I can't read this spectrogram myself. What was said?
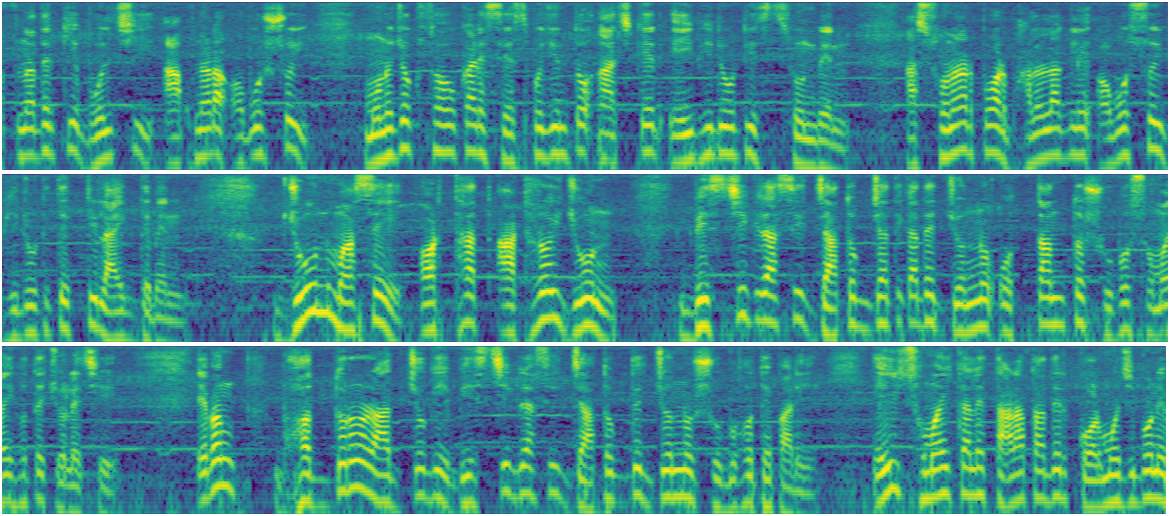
আপনাদেরকে বলছি, আপনারা অবশ্যই মনোযোগ সহকারে শেষ পর্যন্ত আজকের এই ভিডিওটি শুনবেন। আর শোনার পর ভালো লাগলে অবশ্যই ভিডিওটিতে একটি লাইক দেবেন। জুন মাসে, অর্থাৎ আঠেরোই জুন, বৃশ্চিক রাশির জাতক জাতিকাদের জন্য অত্যন্ত শুভ সময় হতে চলেছে। এবং ভদ্র রাজ্যকে বৃশ্চিক রাশির জাতকদের জন্য শুভ হতে পারে। এই সময়কালে তারা তাদের কর্মজীবনে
